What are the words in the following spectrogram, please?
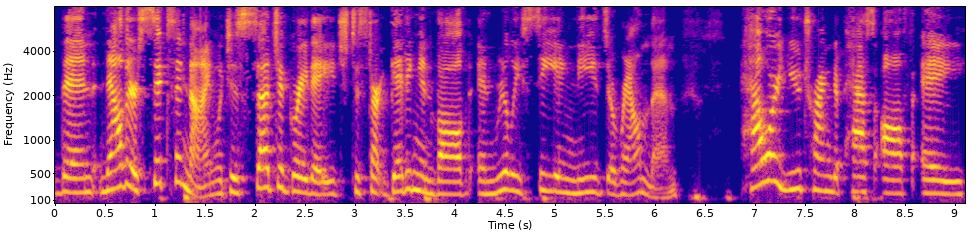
then? Now they're six and nine, which is such a great age to start getting involved and really seeing needs around them. How are you trying to pass off a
